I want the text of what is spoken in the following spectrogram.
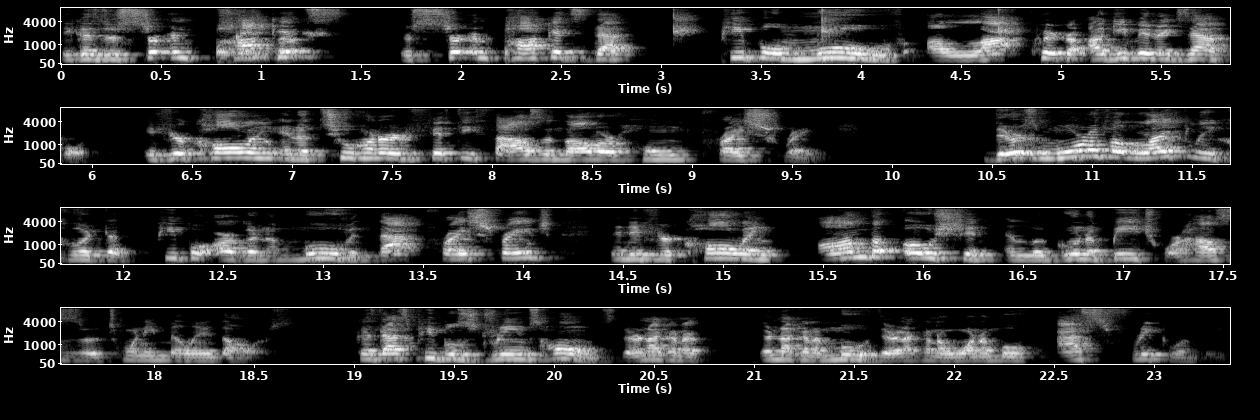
Because there's certain pockets, there's certain pockets that people move a lot quicker. I'll give you an example. If you're calling in a $250,000 home price range, there's more of a likelihood that people are going to move in that price range than if you're calling on the ocean in Laguna Beach where houses are $20 million. Because that's people's dreams homes. They're not going to they're not to move. They're not going to want to move as frequently.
